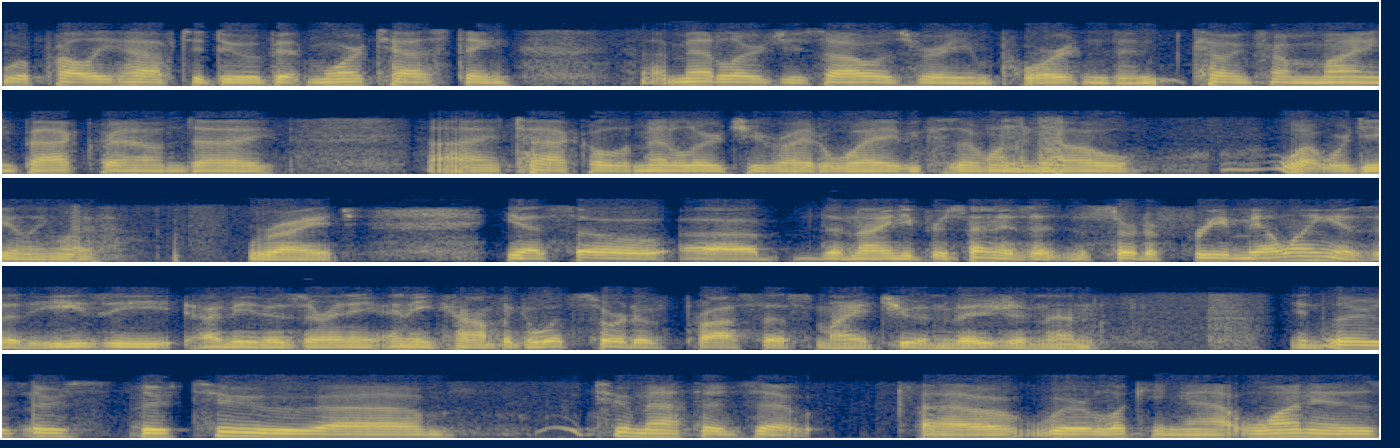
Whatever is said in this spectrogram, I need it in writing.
will probably have to do a bit more testing. Uh, metallurgy is always very important, and coming from a mining background, I I tackle the metallurgy right away because I want to know what we're dealing with. Right. Yeah. So uh, the 90% is it sort of free milling? Is it easy? I mean, is there any any complicated? What sort of process might you envision then? There's there's there's two um, two methods that uh, we're looking at. One is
